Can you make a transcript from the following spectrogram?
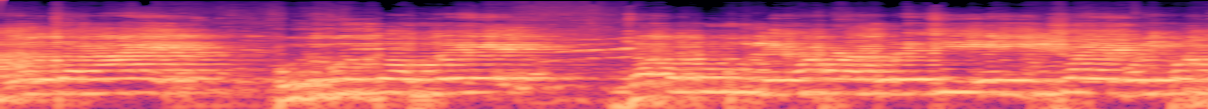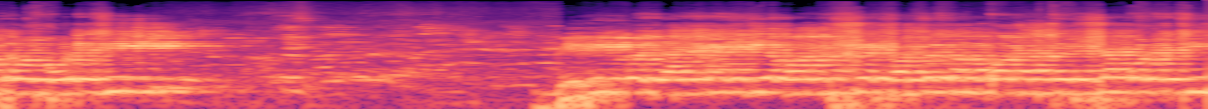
আলোচনায় উদ্বুদ্ধ হয়ে যতটুকু লেখাপড়া করেছি, এই বিষয়ে বইপত্র পড়েছি। বিভিন্ন জায়গায় গিয়ে মানুষকে সচেতন করার চেষ্টা করেছি।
